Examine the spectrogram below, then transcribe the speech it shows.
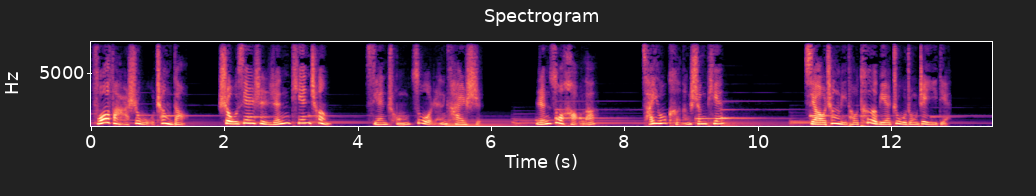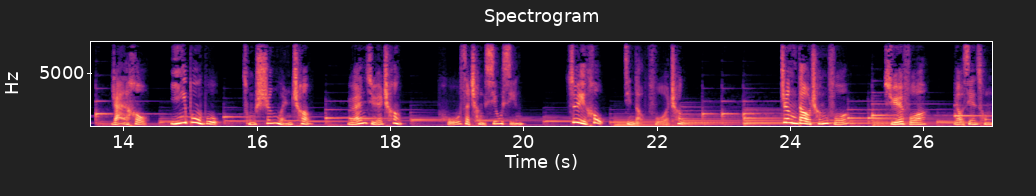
佛法是五乘道，首先是人天乘，先从做人开始，人做好了，才有可能升天。小乘里头特别注重这一点，然后一步步从声闻乘、缘觉乘、菩萨乘修行，最后进到佛乘。正道成佛，学佛要先从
